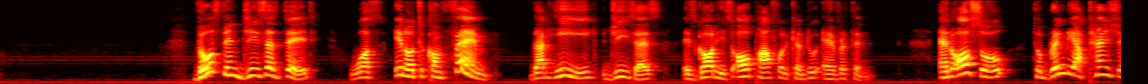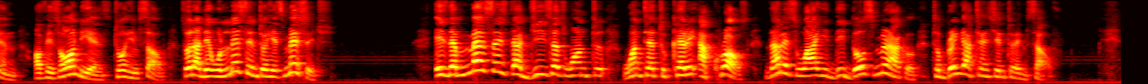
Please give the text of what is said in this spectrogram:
Those things Jesus did was, you know, to confirm that he, Jesus, is God, he's all powerful, he can do everything. And also to bring the attention of his audience to himself so that they will listen to his message. Is the message that Jesus want to, wanted to carry across. That is why he did those miracles to bring attention to himself.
